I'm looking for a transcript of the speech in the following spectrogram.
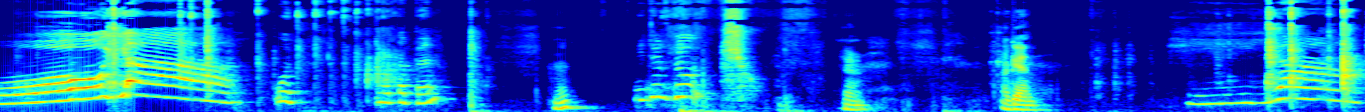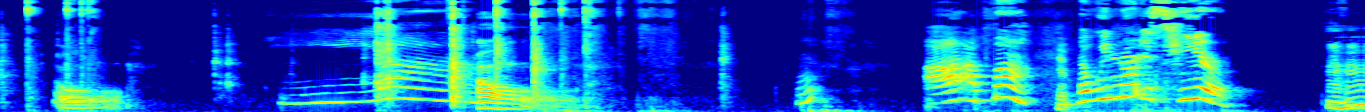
Oh, yeah. Wait, what happened? Hmm? You just do it. Yeah. Again. Yeah. Oh. Yeah. Oh. Ah, Appa. Yep. The winner is here. Mm-hmm.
